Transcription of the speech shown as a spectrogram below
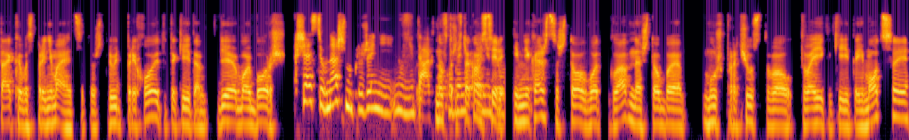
так и воспринимается, потому что люди приходят и такие там, где мой борщ? К счастью, в нашем окружении, ну, не так. Ну, в, в таком стиле. И мне кажется, что вот главное, чтобы муж прочувствовал твои какие-то эмоции,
